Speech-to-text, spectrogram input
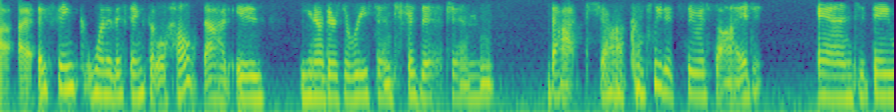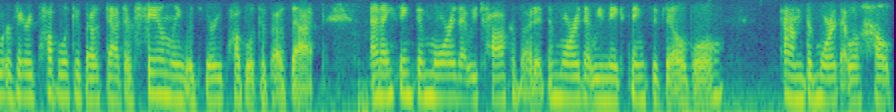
I, I think one of the things that will help that is, you know, there's a recent physician that uh, completed suicide. And they were very public about that. Their family was very public about that. And I think the more that we talk about it, the more that we make things available, um, the more that will help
